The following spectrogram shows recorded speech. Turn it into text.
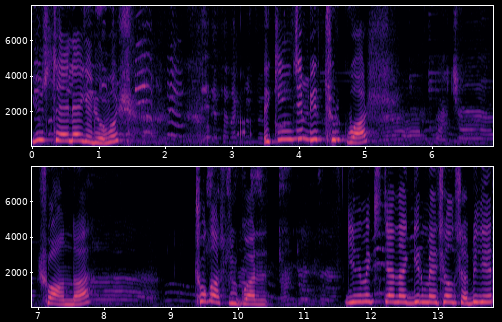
100 TL geliyormuş. İkinci bir Türk var. Şu anda. Çok az Türk var. Girmek isteyenler girmeye çalışabilir.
